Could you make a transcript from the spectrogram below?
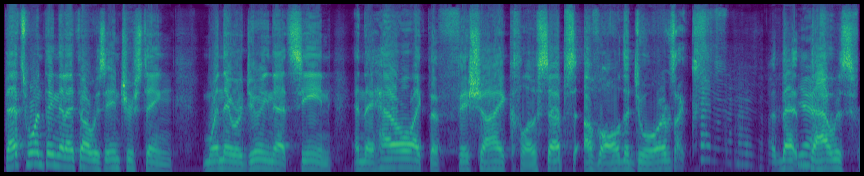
that's one thing that I thought was interesting when they were doing that scene, and they had all like the fisheye close-ups of all the dwarves, like that. Yeah. That was,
